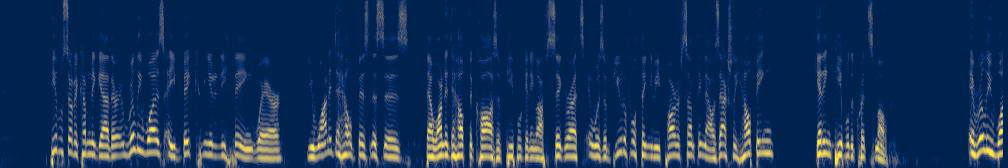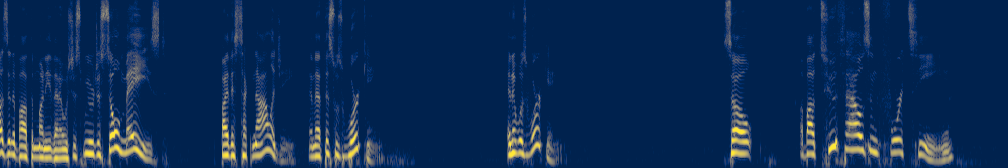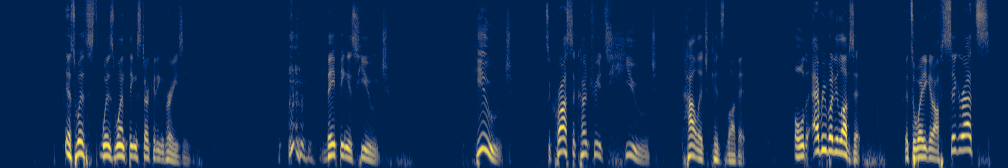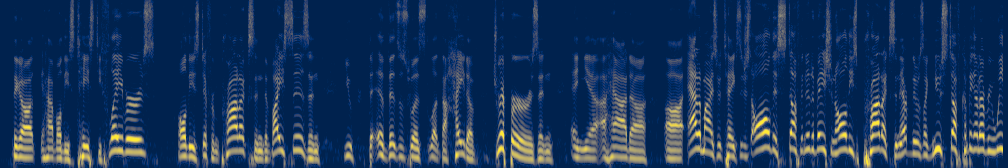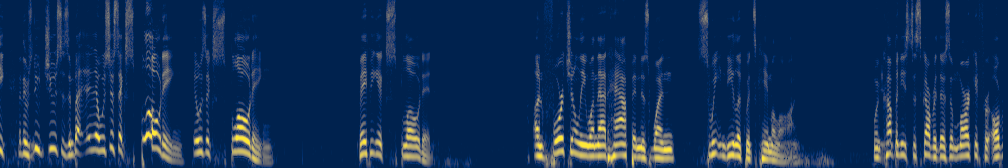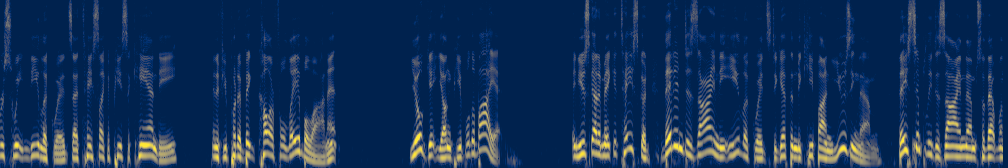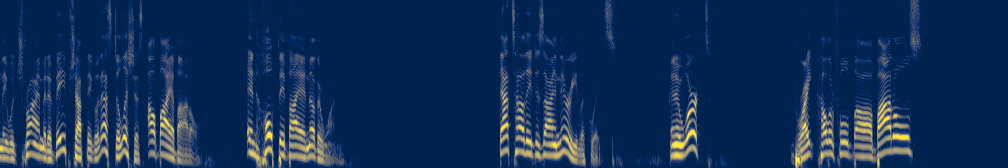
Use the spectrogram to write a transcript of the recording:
People started coming together. It really was a big community thing where you wanted to help businesses that wanted to help the cause of people getting off cigarettes. It was a beautiful thing to be part of something that was actually helping getting people to quit smoke. It really wasn't about the money then. It was just, we were just so amazed by this technology and that this was working. And it was working. So, about 2014 is was, was when things start getting crazy. vaping is huge. Huge. It's across the country, it's huge. College kids love it. Old everybody loves it. It's a way to get off cigarettes. They got have all these tasty flavors, all these different products and devices, and you. The, uh, this was the height of drippers, and and yeah, I had uh, uh, atomizer tanks, and just all this stuff and innovation, all these products, and every, there was like new stuff coming out every week, and there was new juices, and but it was just exploding. It was exploding. Vaping exploded. Unfortunately, when that happened, is when sweetened e-liquids came along. When companies discover there's a market for oversweetened e liquids that taste like a piece of candy, and if you put a big colorful label on it, you'll get young people to buy it. And you just got to make it taste good. They didn't design the e liquids to get them to keep on using them. They simply designed them so that when they would try them at a vape shop, they go, That's delicious. I'll buy a bottle. And hope they buy another one. That's how they designed their e liquids. And it worked. Bright, colorful uh, bottles,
